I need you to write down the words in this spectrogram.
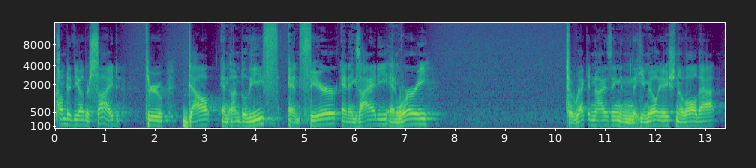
come to the other side through doubt and unbelief and fear and anxiety and worry to recognizing and the humiliation of all that.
